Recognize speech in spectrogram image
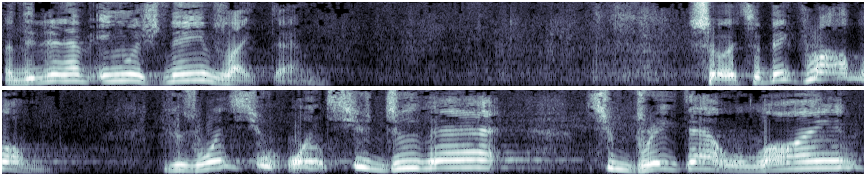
And they didn't have English names like them. So it's a big problem. Because once you, once you do that, once you break that line,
